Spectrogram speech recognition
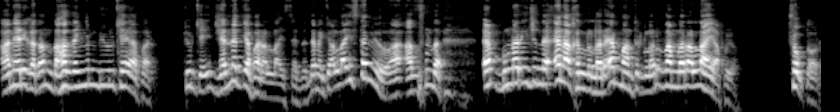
Amerika'dan daha zengin bir ülke yapar. Türkiye'yi cennet yapar Allah isterse. Demek ki Allah istemiyor. Aslında en, bunların içinde en akıllıları, en mantıklıları zamları Allah yapıyor. Çok doğru.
